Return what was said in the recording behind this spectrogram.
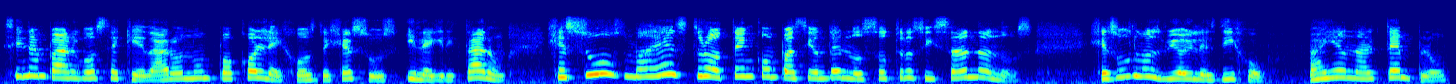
Sin embargo, se quedaron un poco lejos de Jesús y le gritaron, Jesús, Maestro, ten compasión de nosotros y sánanos. Jesús los vio y les dijo, vayan al templo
